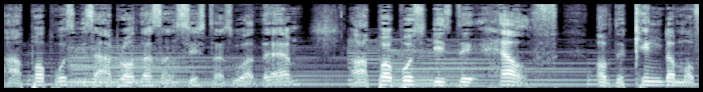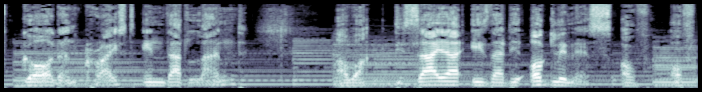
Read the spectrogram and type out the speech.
Our purpose is our brothers and sisters who are there. Our purpose is the health of the kingdom of God and Christ in that land. Our desire is that the ugliness of, of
